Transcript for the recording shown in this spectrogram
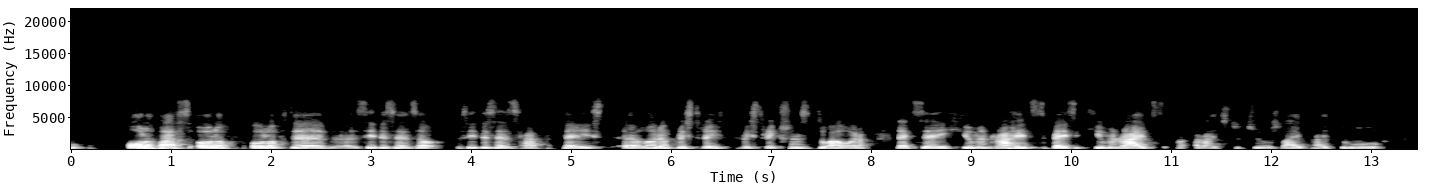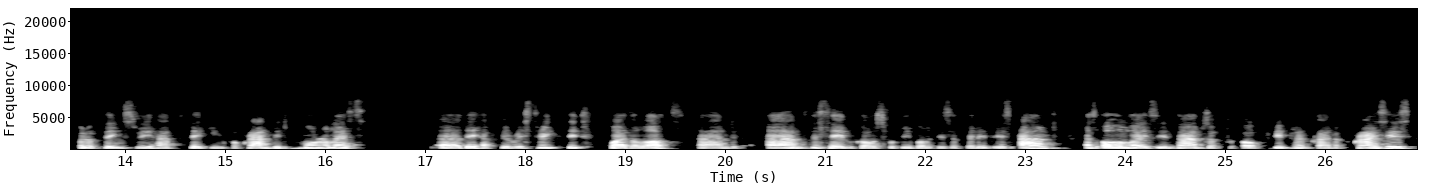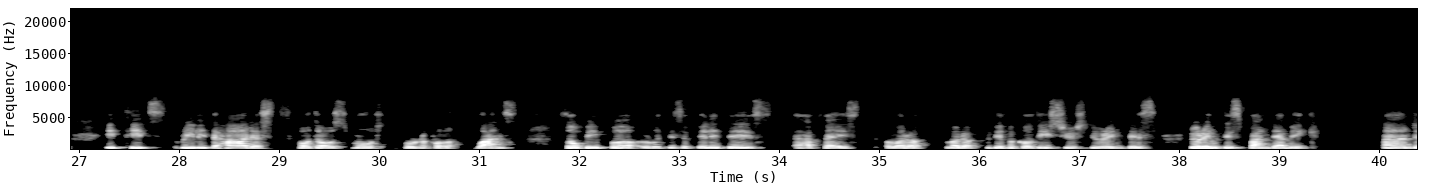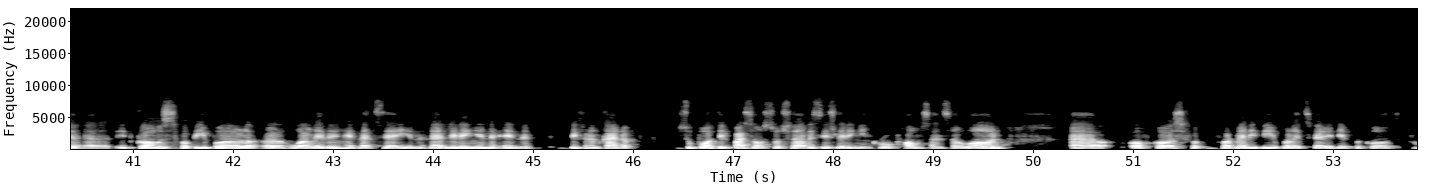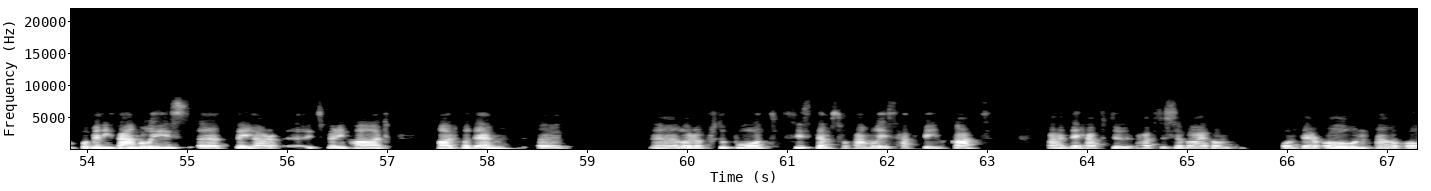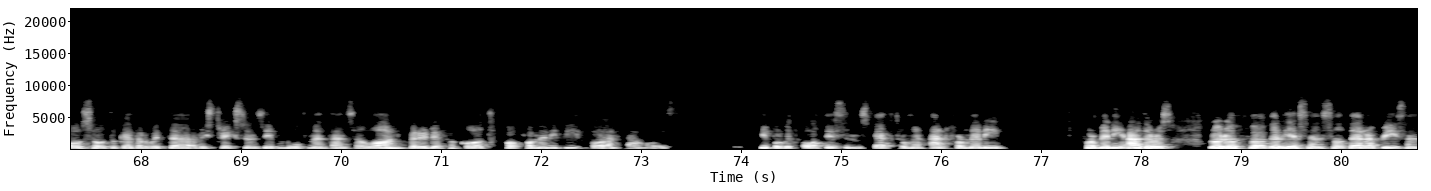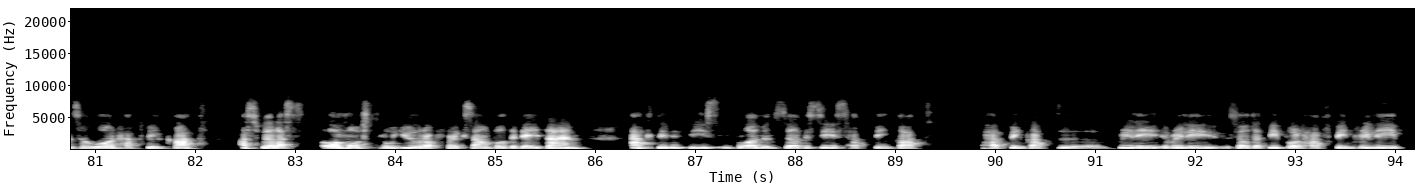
all of us, all of all of the citizens of, citizens have faced a lot of restric restrictions to our, let's say, human rights, basic human rights, rights to choose, like right to move. A lot of things we have taken for granted, more or less. Uh, they have been restricted quite a lot, and and the same goes for people with disabilities. And as always in times of, of different kind of crises, it hits really the hardest for those most vulnerable ones. So people with disabilities have faced a lot of lot of difficult issues during this during this pandemic and uh, it goes for people uh, who are living let's say in living in in different kind of supported by social services living in group homes and so on uh, of course for, for many people it's very difficult. For, many families uh, they are it's very hard hard for them. Uh, a lot of support systems for families have been cut and they have to have to survive on on their own, uh, also together with the restrictions in movement and so on. Very difficult for, for many people and families, people with autism spectrum, and, and for many for many others, a lot of uh, very essential therapies and so on have been cut, as well as almost through Europe, for example, the daytime activities, employment services have been cut, have been cut uh, really, really, so that people have been really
